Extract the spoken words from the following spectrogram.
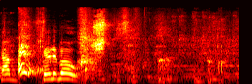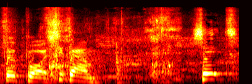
Come, give the ball. Good boy. Sit down. Sit.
